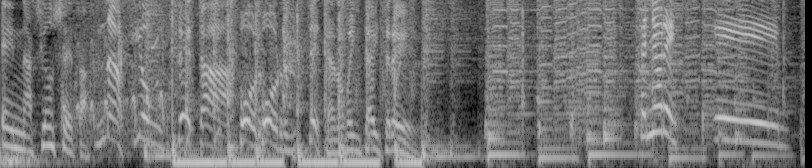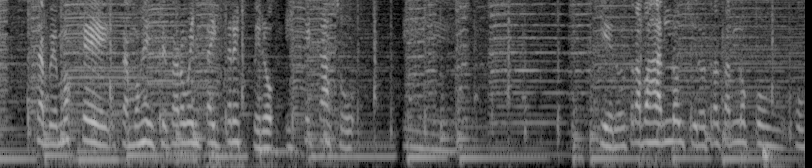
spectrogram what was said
en Nación Z. Nación Z por, por Z93. Señores, eh, sabemos que estamos en Z93, pero este caso eh, quiero trabajarlo y quiero tratarlo con, con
